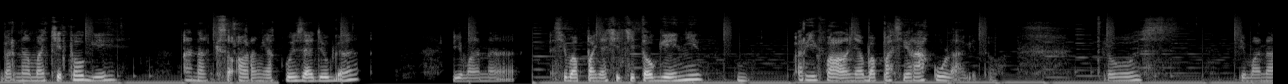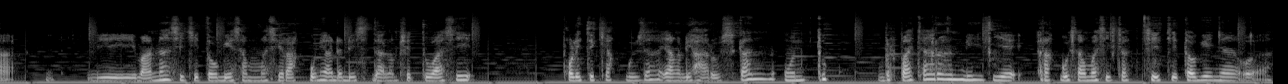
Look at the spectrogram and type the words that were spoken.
bernama Chitoge anak seorang yakuza juga di mana si bapaknya si Chitoge ini rivalnya bapak si Raku lah gitu. Terus di mana di mana si Chitoge sama si Raku ini ada di dalam situasi politik Yakuza yang diharuskan untuk berpacaran nih si Raku sama si, si Citogenya wah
